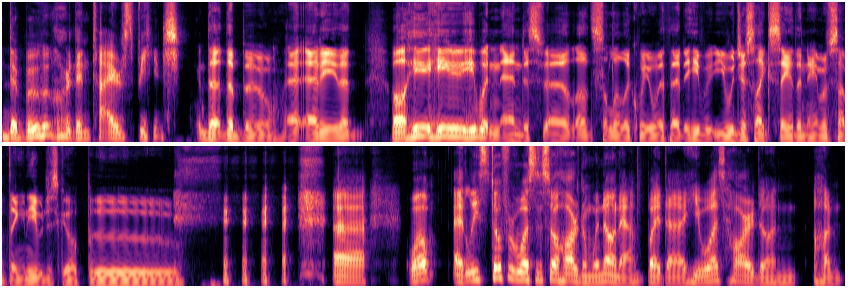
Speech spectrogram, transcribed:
the boo or the entire speech. The the boo Eddie that well he he he wouldn't end a, a soliloquy with it. He would you would just like say the name of something and he would just go boo. uh, well, at least Topher wasn't so hard on Winona, but uh, he was hard on on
